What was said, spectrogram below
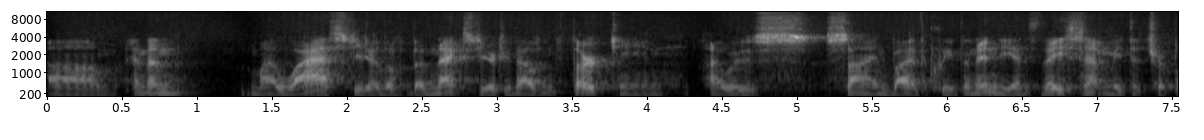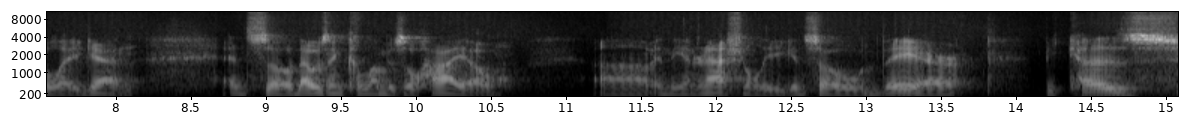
Um, and then my last year, the, the next year, 2013, I was signed by the Cleveland Indians. They sent me to AAA again. And so that was in Columbus, Ohio, uh, in the International League. And so there, because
